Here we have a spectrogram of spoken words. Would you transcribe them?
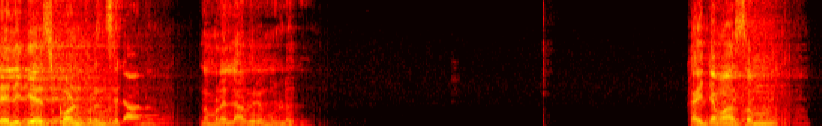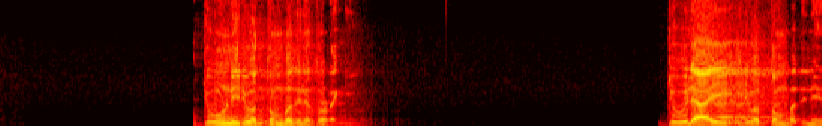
ഡെലിഗേറ്റ്സ് കോൺഫറൻസിലാണ് നമ്മളെല്ലാവരും ഉള്ളത്. കഴിഞ്ഞ മാസം ജൂൺ ഇരുപത്തി ഒമ്പതിന് തുടങ്ങി. ജൂലൈ ഇരുപത്തി ഒമ്പതിന്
